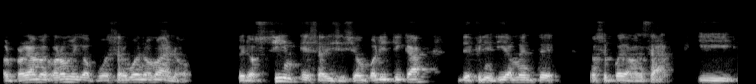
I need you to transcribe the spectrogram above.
o el programa económico puede ser bueno o malo, pero sin esa decisión política definitivamente no se puede avanzar. Y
